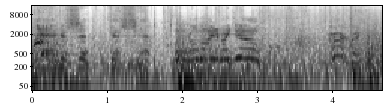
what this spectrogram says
Yeah, good shit. Good shit. Don't mind if I do! Perfect!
